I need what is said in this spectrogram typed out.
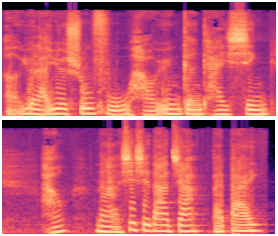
呃，越来越舒服，好运跟开心。好，那谢谢大家，拜拜。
